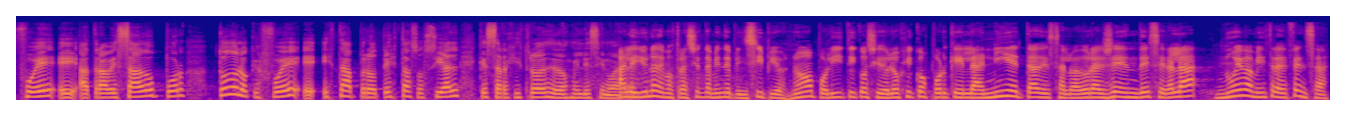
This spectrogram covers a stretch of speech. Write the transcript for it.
fue eh, atravesado por todo lo que fue eh, esta protesta social que se registró desde 2019. Ale, y una demostración también de principios, ¿no? Políticos, ideológicos, porque la nieta de Salvador Allende será la nueva ministra de Defensa.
